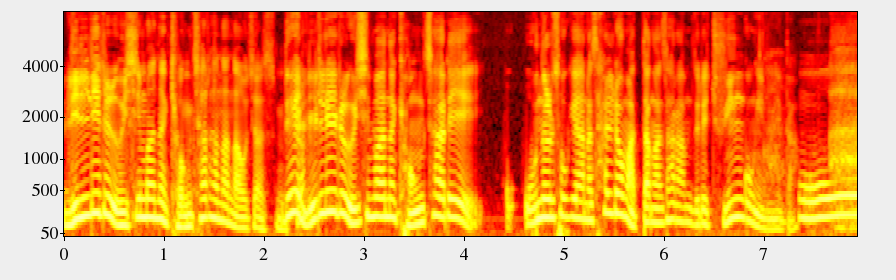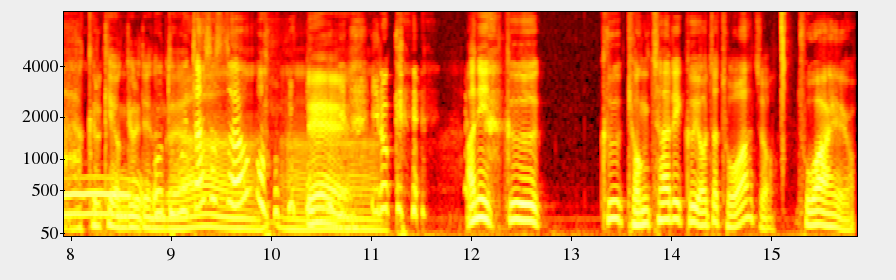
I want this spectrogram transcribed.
릴리를 의심하는 경찰 하나 나오지 않습니까? 네 릴리를 의심하는 경찰이 오- 오늘 소개하는 살려 마땅한 사람들의 주인공입니다. 오. 아, 그렇게 연결되는 어, 거야. 두분 짜셨어요? 아. 네. 이렇게. 아니 그그 경찰이 그 여자 좋아하죠. 좋아해요.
